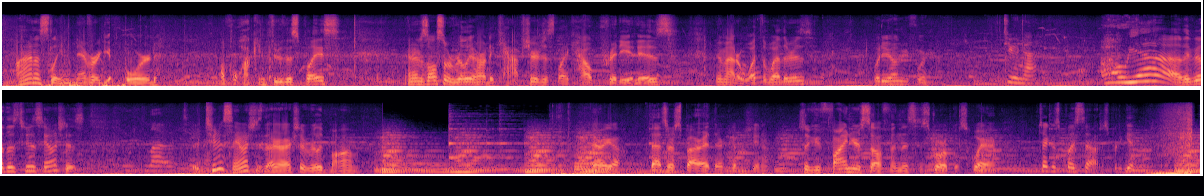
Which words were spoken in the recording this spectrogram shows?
I honestly never get bored of walking through this place. And it's also really hard to capture just like how pretty it is, no matter what the weather is. What are you hungry for? Tuna. Oh yeah, they've got those tuna sandwiches love tuna. The tuna sandwiches there are actually really bomb. There we go. That's our spot right there, cappuccino. So if you find yourself in this historical square, check this place out. It's pretty good.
